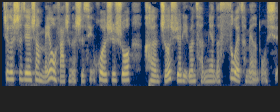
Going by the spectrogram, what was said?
这个世界上没有发生的事情，或者是说很哲学理论层面的思维层面的东西，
